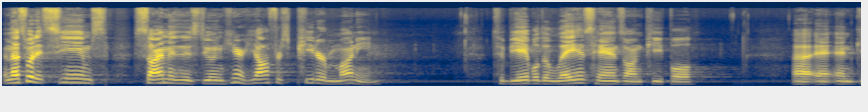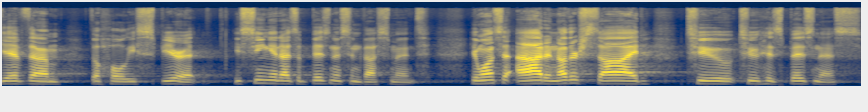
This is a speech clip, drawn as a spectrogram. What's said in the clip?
And that's what it seems Simon is doing here. He offers Peter money to be able to lay his hands on people uh, and, and give them the Holy Spirit. He's seeing it as a business investment. He wants to add another side to, to his business.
